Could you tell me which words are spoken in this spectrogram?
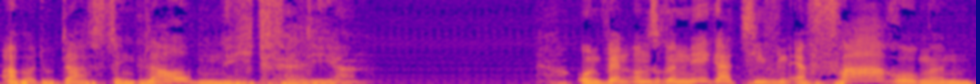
aber du darfst den Glauben nicht verlieren. Und wenn unsere negativen Erfahrungen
